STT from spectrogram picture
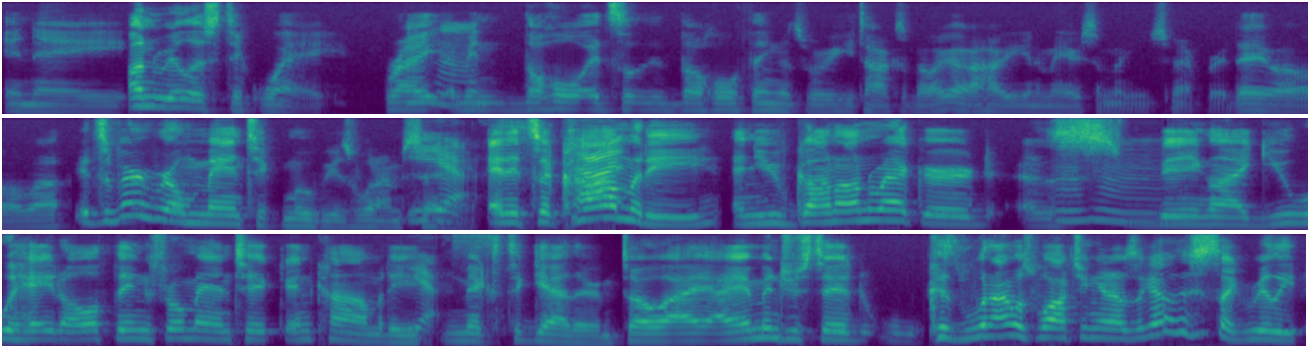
in a unrealistic way. Right, I Mhm. mean the whole it's the whole thing is where he talks about like oh how are you gonna marry someone you just met for a day blah blah blah. It's a very romantic movie is what I'm saying, Yes. and it's a comedy, and you've gone on record as Mhm. being like you hate all things romantic and comedy Yes. mixed together. So I, I am interested because when I was watching it, I was like, oh, this is like really.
